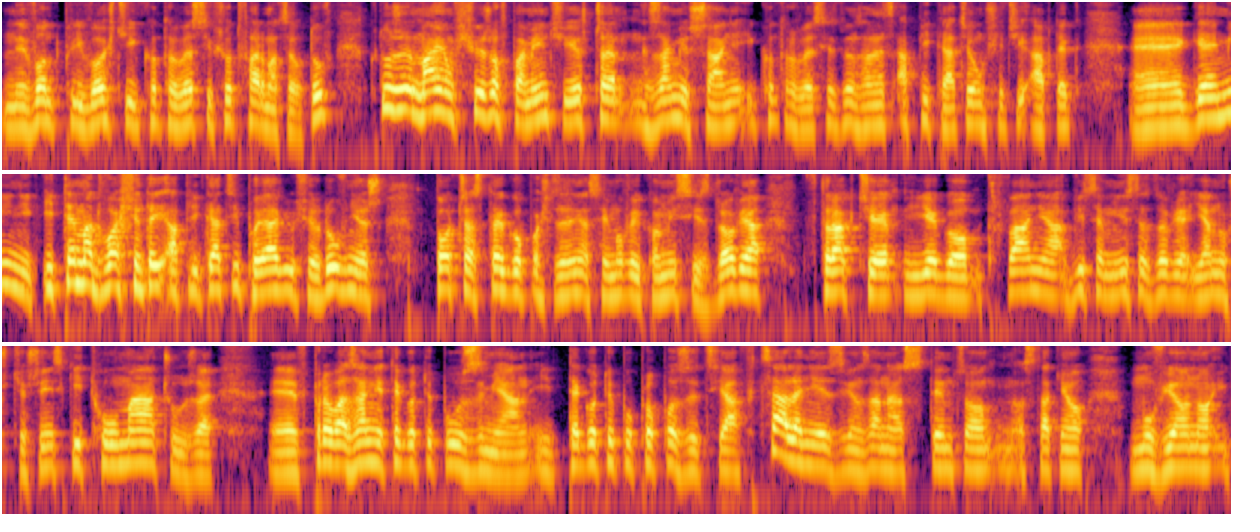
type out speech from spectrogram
wątpliwości i kontrowersji wśród farmaceutów, którzy mają świeżo w pamięci jeszcze zamieszanie i kontrowersje związane z aplikacją sieci aptek e, Gemini. I temat właśnie tej aplikacji pojawił się również podczas tego posiedzenia Sejmowej Komisji Zdrowia. W trakcie jego trwania wiceminister zdrowia Janusz Cieszyński tłumaczył, że e, wprowadzanie tego typu zmian i tego typu propozycja wcale nie jest związana z tym, co ostatnio mówiono i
